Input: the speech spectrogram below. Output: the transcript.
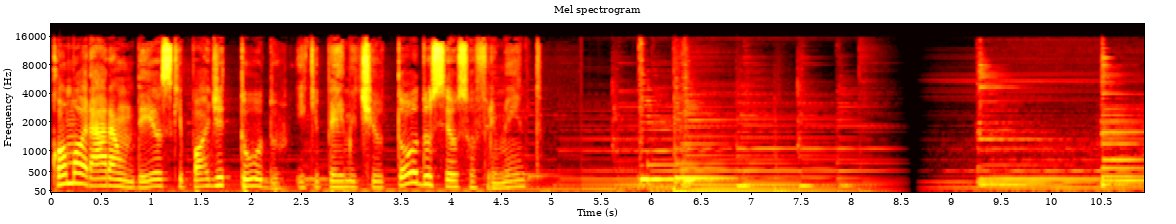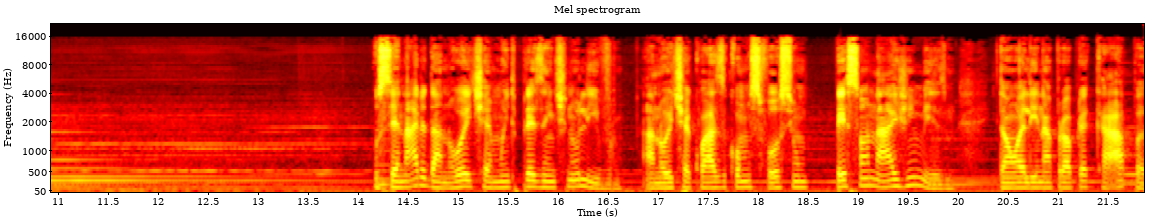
Como orar a um Deus que pode tudo e que permitiu todo o seu sofrimento? O cenário da noite é muito presente no livro. A noite é quase como se fosse um personagem mesmo. Então, ali na própria capa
